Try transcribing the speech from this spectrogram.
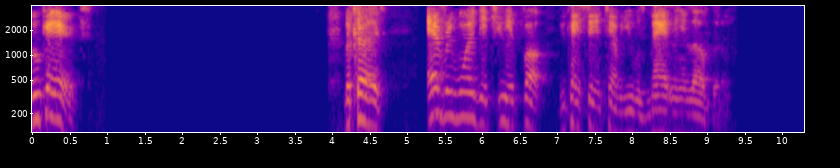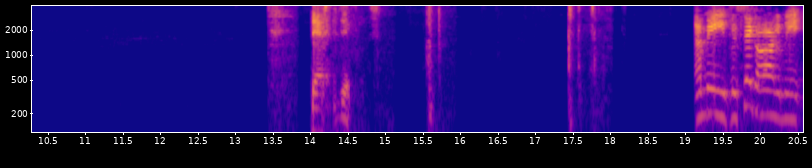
who cares? Because everyone that you had fucked, you can't sit and tell me you was madly in love with them. That's the difference. I mean, for sake of argument,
